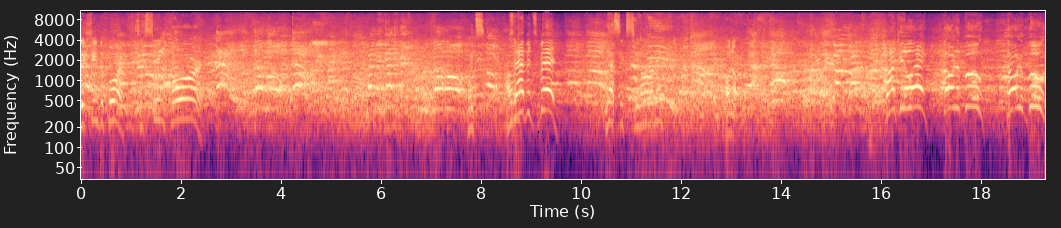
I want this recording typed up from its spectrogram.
16 to 4. 16-4. Wait, Harwin? Snap and spin! Yeah, 16 already? Oh no. Lock it away! Throw in the boot! Throw in the boot!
